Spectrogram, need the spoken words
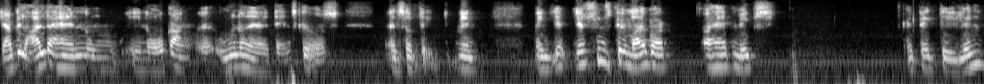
jeg vil aldrig have nogen, en årgang øh, uden at have danske også. Altså, men men jeg, jeg synes, det er meget godt at have et mix af begge dele. Ikke?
